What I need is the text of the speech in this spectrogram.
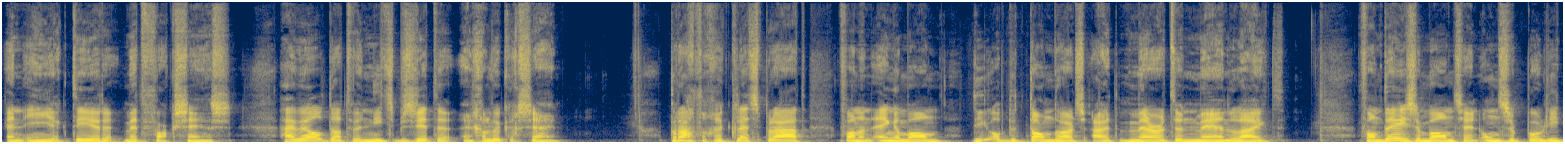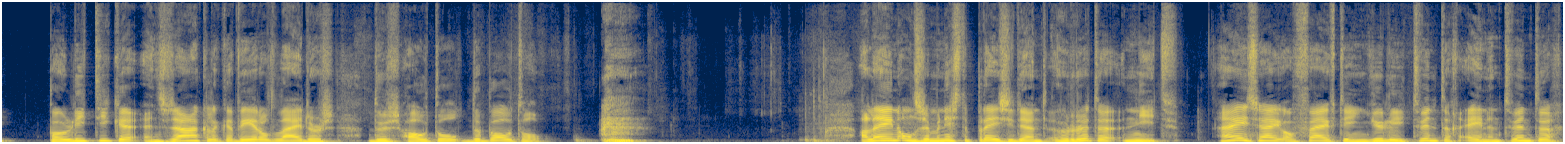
en injecteren met vaccins. Hij wil dat we niets bezitten en gelukkig zijn. Prachtige kletspraat van een enge man die op de tandarts uit Marathon Man lijkt. Van deze man zijn onze politieke en zakelijke wereldleiders dus hotel de botel. Alleen onze minister-president Rutte niet. Hij zei op 15 juli 2021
